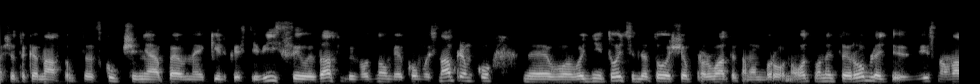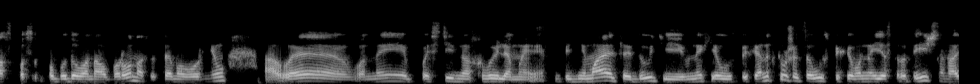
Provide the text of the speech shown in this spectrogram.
е, що таке наступ? Це скупчення певної кількості військ, сили засобів в одному якомусь напрямку е, в одній точці для того, щоб прорвати там оборону. От вони це роблять. Звісно, у нас побудована оборона, система вогню, але вони постійно хвилями піднімаються, йдуть, і в них є успіхи. Я не скажу, що це успіхи, вони є стратегічними, а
